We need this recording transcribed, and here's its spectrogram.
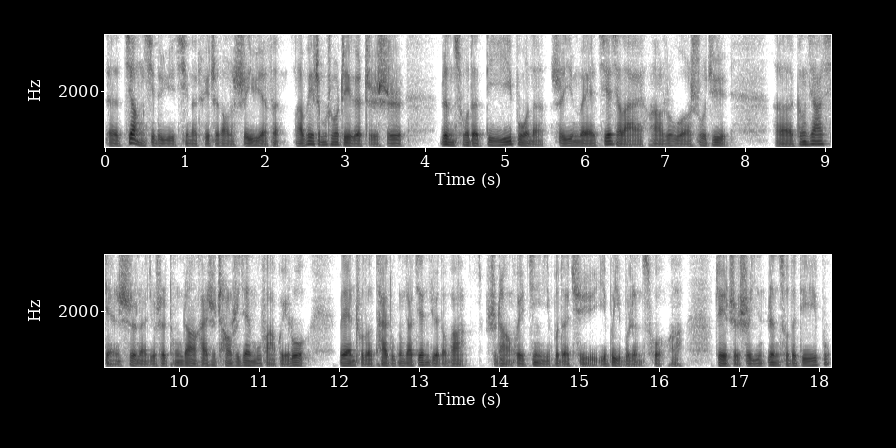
呃降息的预期呢推迟到了十一月份啊。为什么说这个只是认错的第一步呢？是因为接下来啊，如果数据呃更加显示呢，就是通胀还是长时间无法回落，美联储的态度更加坚决的话。市场会进一步的去一步一步认错啊，这只是认错的第一步，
